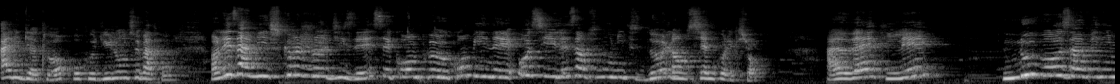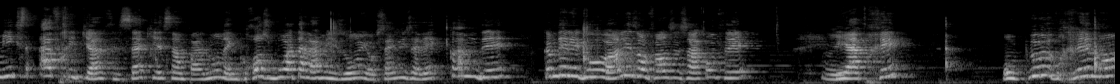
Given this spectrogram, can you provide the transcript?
alligator, crocodile, on ne sait pas trop. Alors les amis, ce que je disais, c'est qu'on peut combiner aussi les Infinimix de l'ancienne collection avec les nouveaux Infinimix Africa. C'est ça qui est sympa. Nous, on a une grosse boîte à la maison et on s'amuse avec comme des, comme des Lego, hein, les enfants, c'est ça qu'on fait. Oui. Et après, on peut vraiment,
